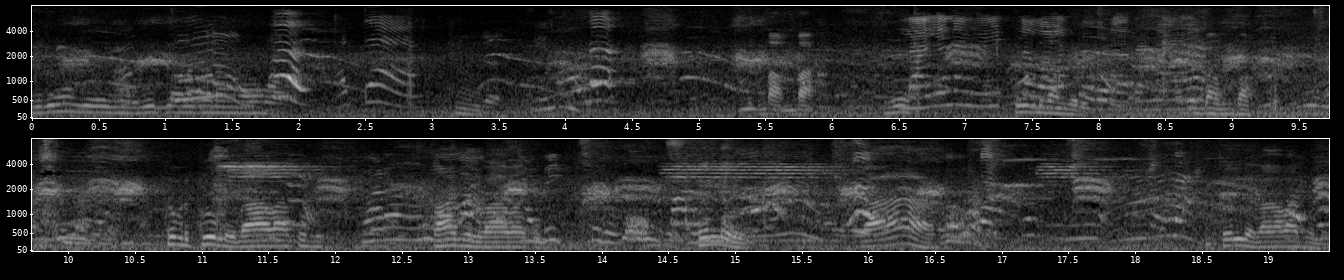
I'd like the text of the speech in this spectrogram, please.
தான் இருக்குது வீட்டில் வளர்க்குறாங்க பம்பா. பம்பா கூப்பிடு கூப்பிடு. வா வா கூப்பிடு. காஜல் வா வா கூப்பிடு. சொல்லு. வா. சொல்லு வா வா சொல்லு.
